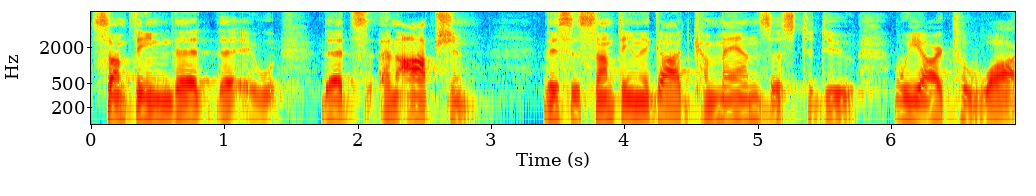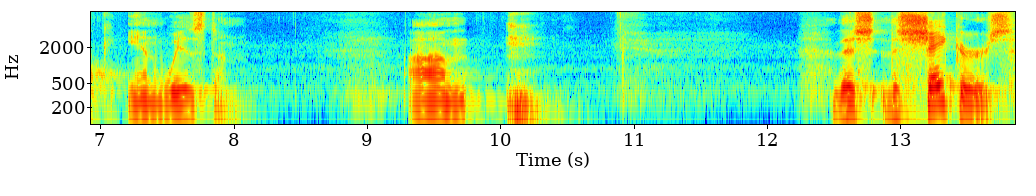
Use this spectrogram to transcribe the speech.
something that, that, that's an option. This is something that God commands us to do. We are to walk in wisdom. Um, the, the Shakers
